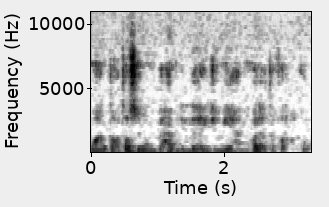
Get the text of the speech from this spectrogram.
وأن تعتصموا بحبل الله جميعا ولا تفرقوا.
